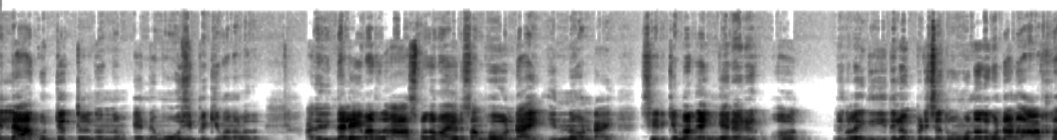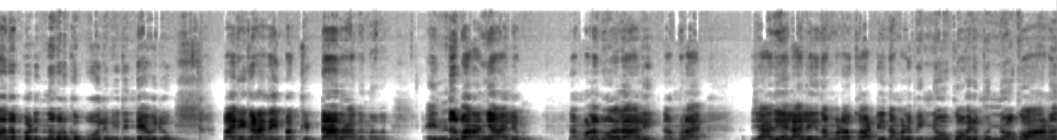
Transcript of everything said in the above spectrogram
എല്ലാ കുറ്റത്തിൽ നിന്നും എന്നെ മോചിപ്പിക്കുമെന്നുള്ളത്. അത് ഇന്നലെയും അത് ആസ്പദമായ ഒരു സംഭവം ഉണ്ടായി ഇന്നും ഉണ്ടായി. ശരിക്കും പറഞ്ഞാൽ ഇങ്ങനൊരു നിങ്ങൾ ഇതിൽ പിടിച്ചു തൂങ്ങുന്നത് കൊണ്ടാണ് അർഹതപ്പെടുന്നവർക്ക് പോലും ഇതിന്റെ ഒരു പരിഗണന ഇപ്പം കിട്ടാതാകുന്നത്. എന്ത് പറഞ്ഞാലും നമ്മളെ മുതലാളി നമ്മളെ ജാതിയല്ല അല്ലെങ്കിൽ നമ്മളെ കാട്ടി നമ്മൾ പിന്നോക്കോ അവർ മുന്നോക്കോ ആണ്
